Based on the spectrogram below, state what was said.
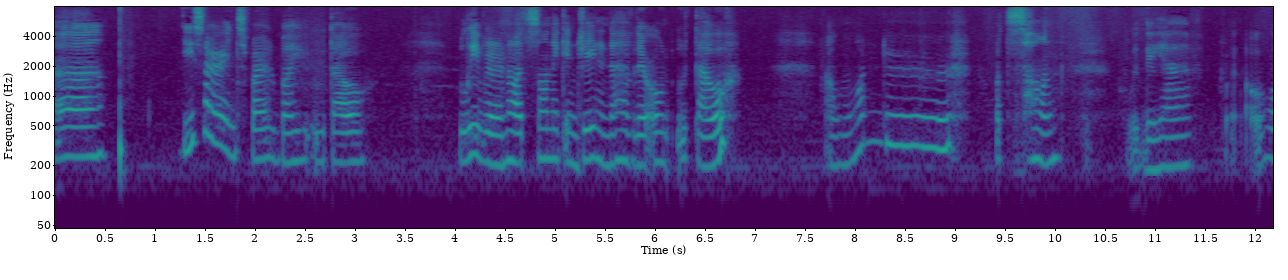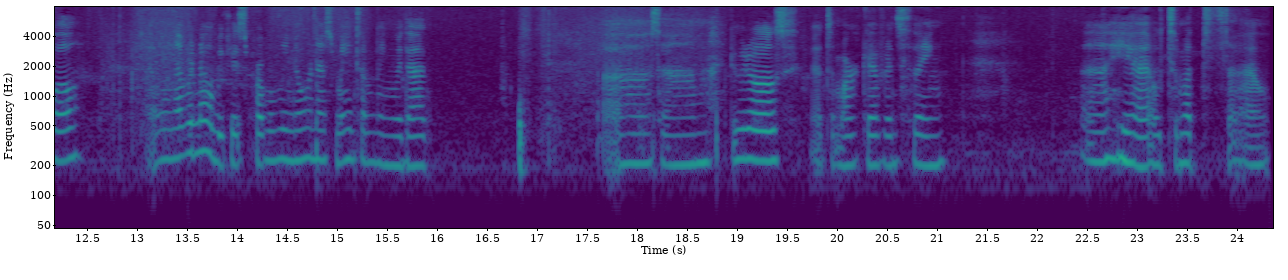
Uh, these are inspired by UTAU. Believe it or not, Sonic and Jaden have their own UTAU. I wonder what song would they have. But oh well. I will never know because probably no one has made something with that. Uh, some doodles. That's a Mark Evans thing. Uh, yeah, Ultimate style.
